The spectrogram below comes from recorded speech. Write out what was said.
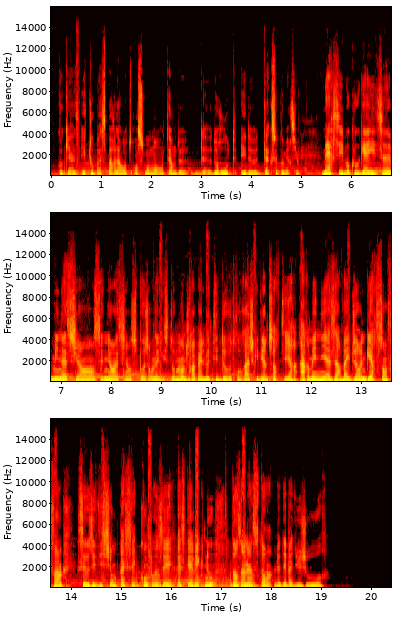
Et tout passe par là en, ce moment en termes de, de, routes et d'axes commerciaux. Merci beaucoup Gaït Minassian, enseignant à Sciences Po, journaliste au Monde. Je rappelle le titre de votre ouvrage qui vient de sortir, Arménie-Azerbaïdjan, une guerre sans fin. C'est aux éditions Passé Composé. Restez avec nous dans un instant, le débat du jour.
